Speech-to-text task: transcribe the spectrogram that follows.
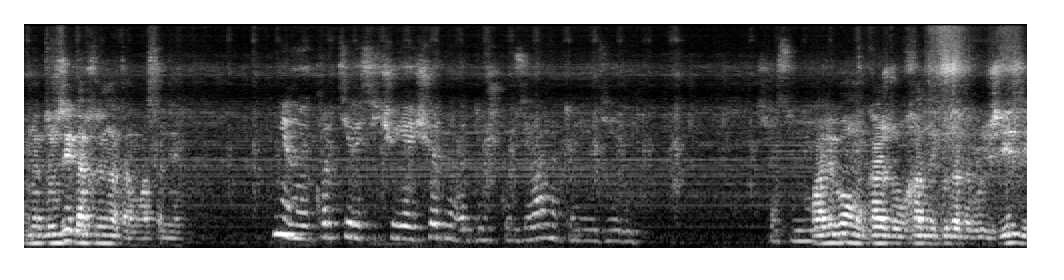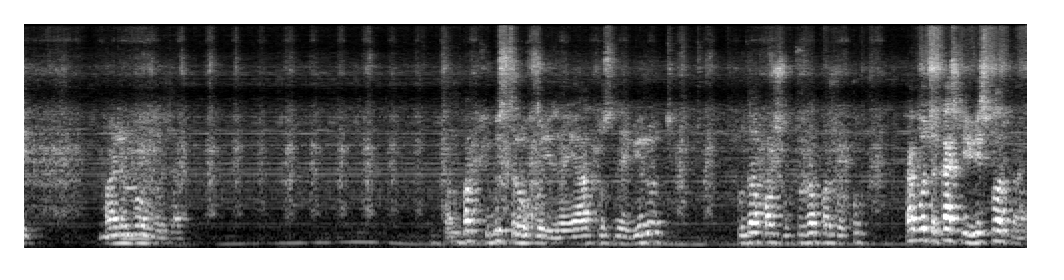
У меня друзей до хрена там в Астане. Не, ну и квартира сейчас я еще одну воздушку взяла на ту неделю. Меня... По-любому, каждый выходный куда-то будешь ездить. Ну, По-любому это. Там бабки быстро уходят, они отпускные берут. Туда пошел, туда пошел. Как будто Каспий бесплатно.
